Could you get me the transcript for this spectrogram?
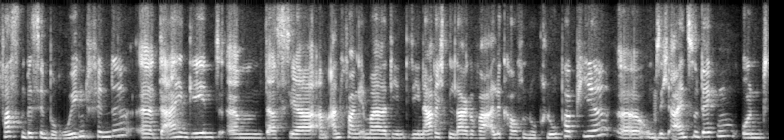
fast ein bisschen beruhigend finde, äh, dahingehend, ähm, dass ja am Anfang immer die, die Nachrichtenlage war, alle kaufen nur Klopapier, äh, um sich einzudecken. Und,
